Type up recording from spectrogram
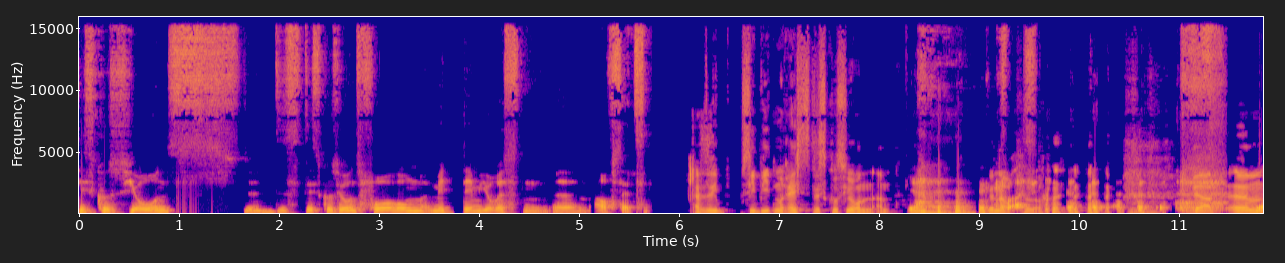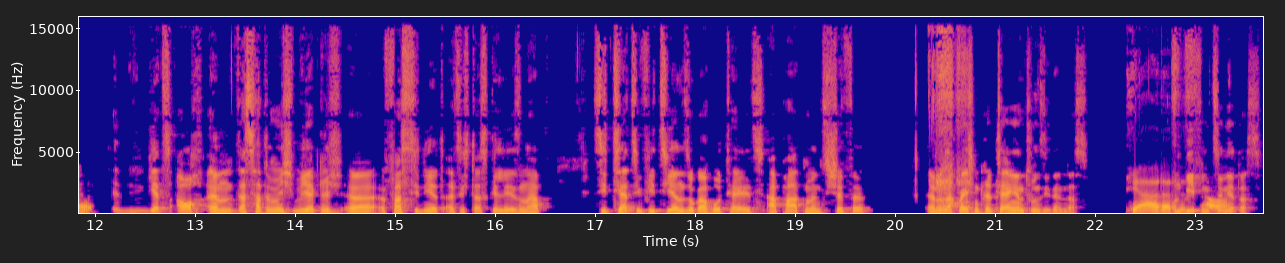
Diskussions das Diskussionsforum mit dem Juristen äh, aufsetzen. Also Sie, Sie bieten Rechtsdiskussionen an. Ja, genau. ja, ähm, ja, jetzt auch, ähm, das hatte mich wirklich äh, fasziniert, als ich das gelesen habe. Sie zertifizieren sogar Hotels, Apartments, Schiffe. Ähm, nach welchen Kriterien tun Sie denn das? Ja, das Und wie funktioniert auch, das?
